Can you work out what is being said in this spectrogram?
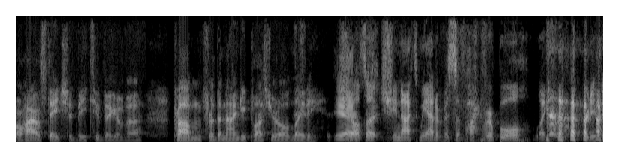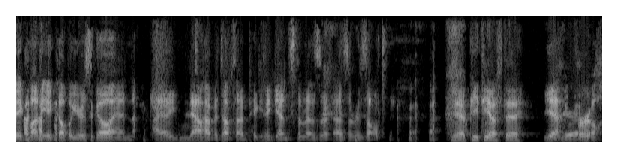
Ohio State should be too big of a problem for the 90 plus year old lady. Yeah. She also she knocked me out of a survivor pool like pretty big money a couple years ago and I now have a tough time picking against them as a as a result. yeah, PTSD. Yeah, yeah. for real.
